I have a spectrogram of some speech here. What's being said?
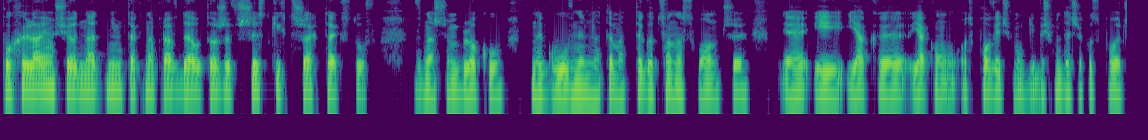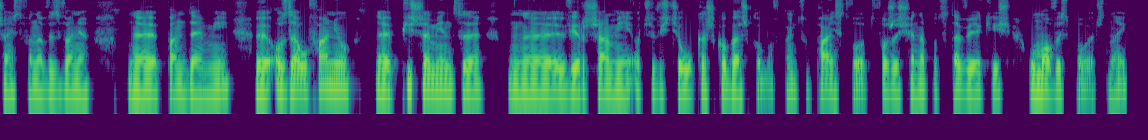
pochylają się nad nim tak naprawdę autorzy wszystkich trzech tekstów w naszym bloku głównym na temat tego, co nas łączy e, i jak, e, jaką odpowiedź moglibyśmy dać jako społeczeństwo na wyzwania pandemii. O zaufaniu pisze między wierszami oczywiście Łukasz Kobeszko, bo w końcu państwo tworzy się na podstawie jakiejś jakiejś umowy społecznej.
